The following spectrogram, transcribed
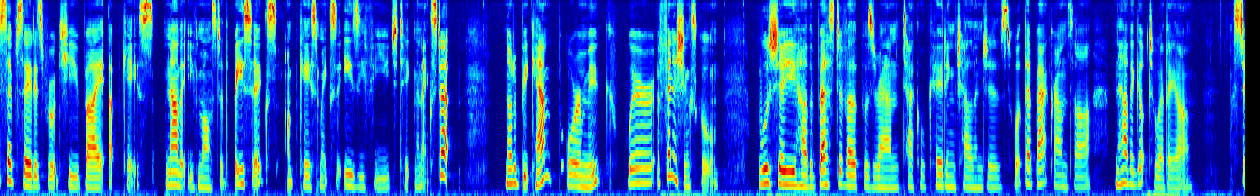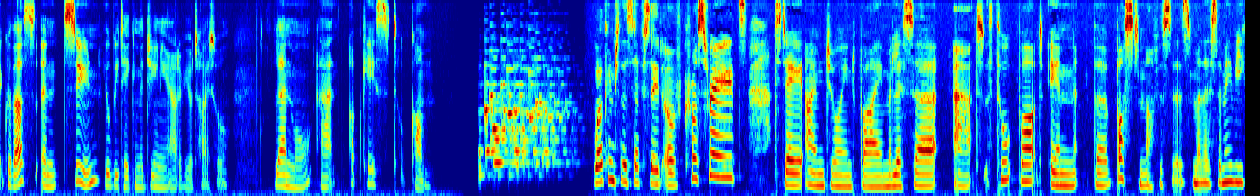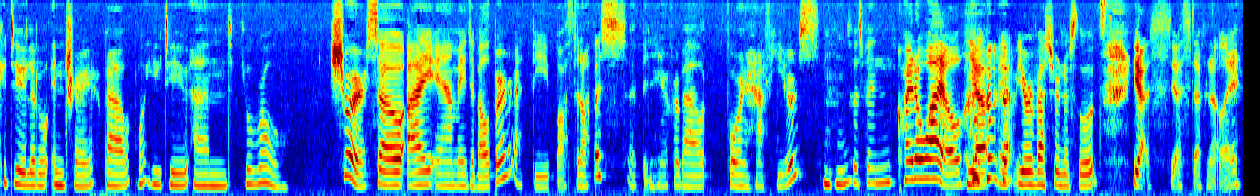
This episode is brought to you by Upcase. Now that you've mastered the basics, Upcase makes it easy for you to take the next step. Not a bootcamp or a MOOC, we're a finishing school. We'll show you how the best developers around tackle coding challenges, what their backgrounds are, and how they got to where they are. Stick with us, and soon you'll be taking the junior out of your title. Learn more at upcase.com. Welcome to this episode of Crossroads. Today I'm joined by Melissa at ThoughtBot in the Boston offices. Melissa, maybe you could do a little intro about what you do and your role. Sure. So I am a developer at the Boston office. I've been here for about four and a half years. Mm-hmm. So it's been quite a while. yeah, yeah, you're a veteran of sorts. yes, yes, definitely.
